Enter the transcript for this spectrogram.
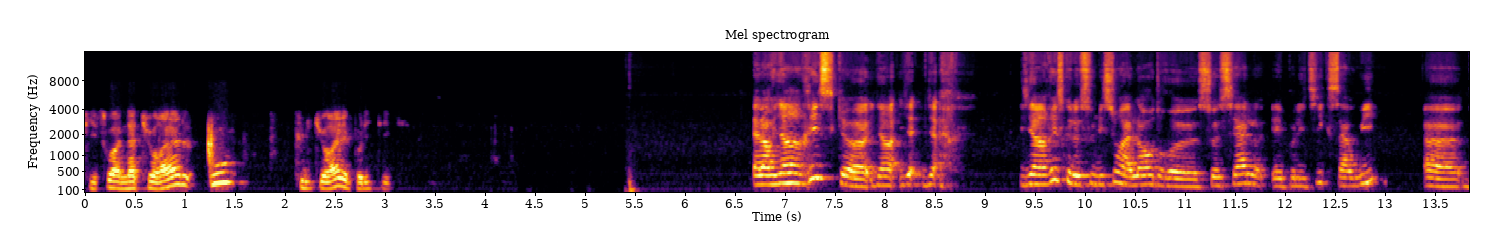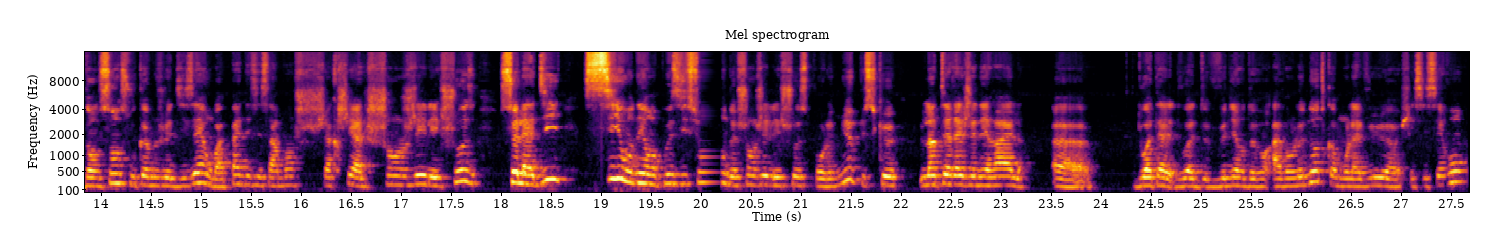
qui soit naturel ou culturel et politique. Alors, il y a un risque, il y a, un risque de soumission à l'ordre social et politique, ça oui, euh, dans le sens où, comme je le disais, on ne va pas nécessairement chercher à changer les choses. Cela dit, si on est en position de changer les choses pour le mieux, puisque l'intérêt général euh, doit, doit venir devant, avant le nôtre, comme on l'a vu euh, chez Cicéron,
